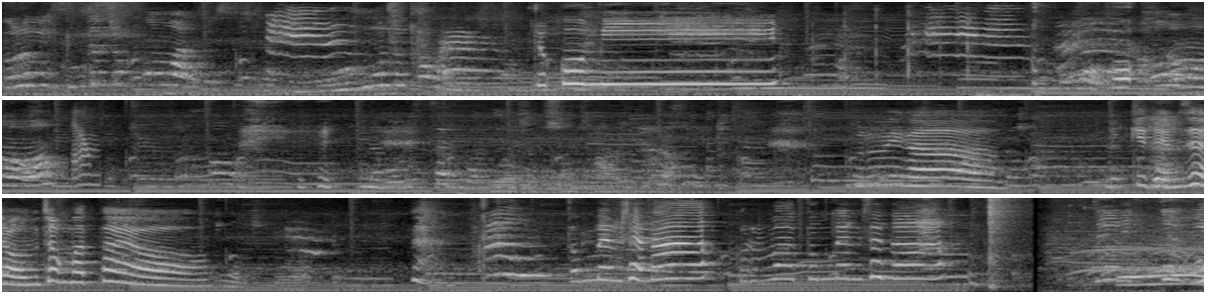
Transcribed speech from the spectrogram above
구름이 진짜 조그만 거 있어. 너무 조그만 거. 쪼꼬미. 구름이가 루키 냄새를 엄청 맡아요. 똥 냄새나? 구름아 똥 냄새나? 오!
